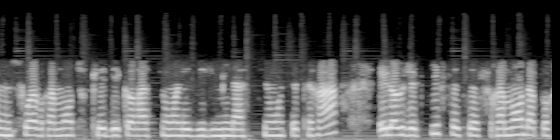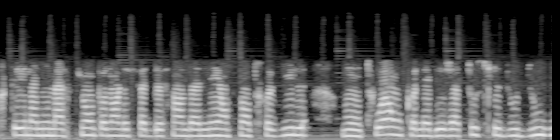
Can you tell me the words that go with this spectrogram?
on soit vraiment toutes les décorations, les illuminations, etc. Et l'objectif, c'est vraiment d'apporter une animation pendant les fêtes de fin d'année en centre-ville. Montois, on connaît déjà tous le doudou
